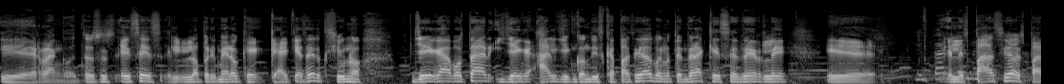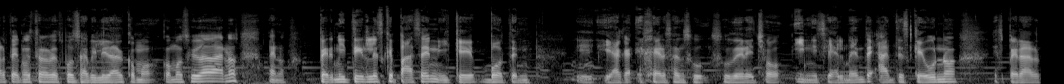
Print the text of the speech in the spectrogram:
eh, rango. Entonces, ese es lo primero que, hay que hacer. Si uno llega a votar y llega alguien con discapacidad, bueno, tendrá que cederle... Eh, el espacio es parte de nuestra responsabilidad como, como ciudadanos, bueno, permitirles que pasen y que voten y, ejerzan su, su, derecho inicialmente, antes que uno esperar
